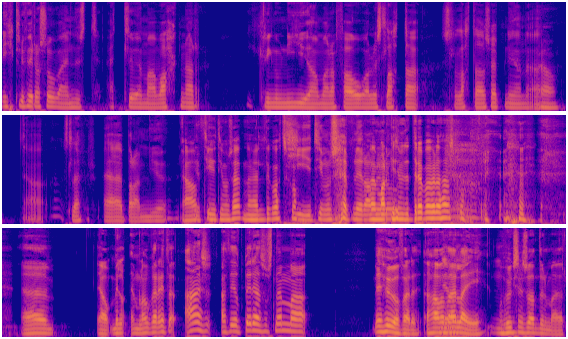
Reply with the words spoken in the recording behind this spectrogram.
miklu fyrir að sofa en þú veist, 11 ef maður vaknar í kringum nýju þá maður að fá alveg slatta slattaða svefni þannig að Já, ja, sleppur, eða bara mjög já Mjög tíu tíma setna heldur gott sko. Tíu tíma svefni er Það er alveg margir sem þetta drepa fyrir það sko. Um, Já, mér mér langar eitthvað aðeins að því að byrja svo snemma með hugafærið, að hafa Já. það í lagi Mhm. og hugsa eins og andunum aður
